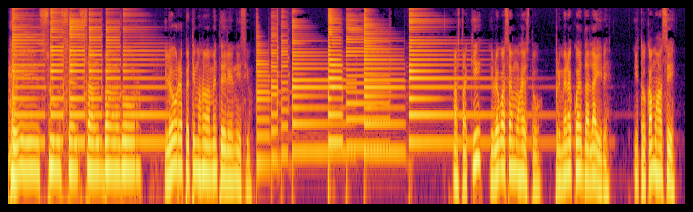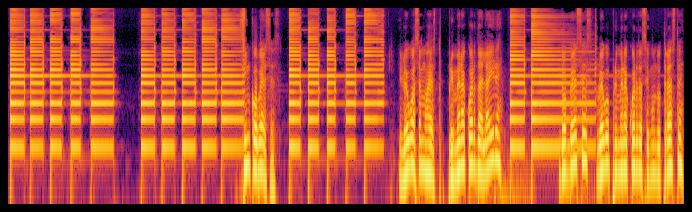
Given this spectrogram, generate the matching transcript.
Jesús el Salvador. Y luego repetimos nuevamente del inicio. Hasta aquí y luego hacemos esto. Primera cuerda al aire. Y tocamos así. cinco veces. Y luego hacemos esto. Primera cuerda al aire. Dos veces. Luego primera cuerda, segundo traste.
